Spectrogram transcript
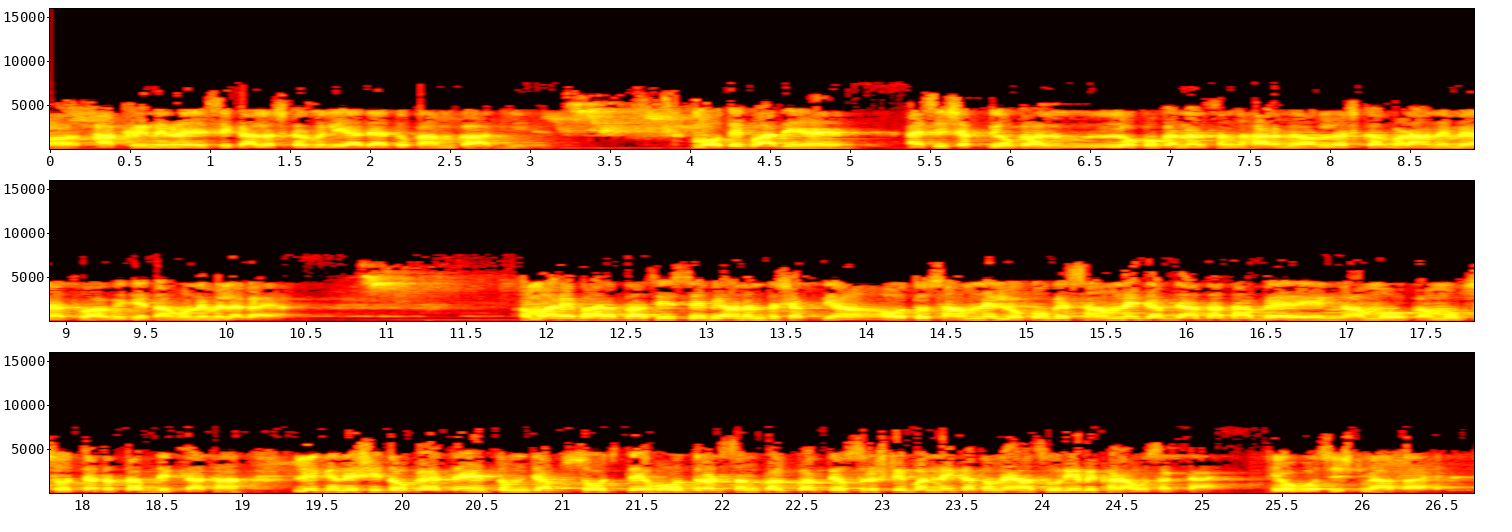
और आखिरी निर्णय इसी का लश्कर में लिया जाए तो काम का आदमी है। भौतिकवादी हैं, ऐसी शक्तियों का, लोगों का नरसंहार में और लश्कर बढ़ाने में अथवा विजेता होने में लगाया। हमारे भारतवासी इससे भी अनंत शक्तियाँ वो तो सामने लोगों के सामने जब जाता था, बैरिंग, अमुक अमुक सोचता था, तब दिखता था। लेकिन ऋषि तो कहते हैं, तुम जब सोचते हो, दृढ़ संकल्प करते हो, सृष्टि बनने का तो नया सूर्य भी खड़ा हो सकता है। योग वशिष्ठ में आता है।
